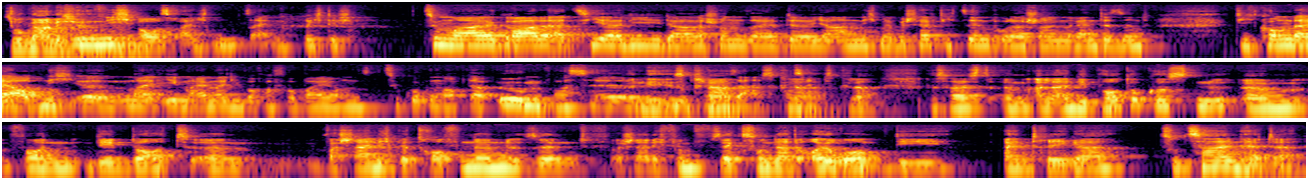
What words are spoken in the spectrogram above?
so gar nicht helfen. Nicht ausreichend sein, richtig. Zumal gerade Erzieher, die da schon seit äh, Jahren nicht mehr beschäftigt sind oder schon in Rente sind, die kommen da ja auch nicht äh, mal eben einmal die Woche vorbei, um zu gucken, ob da irgendwas äh, Nee, ist klar, ist klar, anfällt. ist klar. Das heißt, ähm, allein die Portokosten ähm, von den dort ähm, wahrscheinlich Betroffenen sind wahrscheinlich 500, 600 Euro, die ein Träger zu zahlen hätte.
